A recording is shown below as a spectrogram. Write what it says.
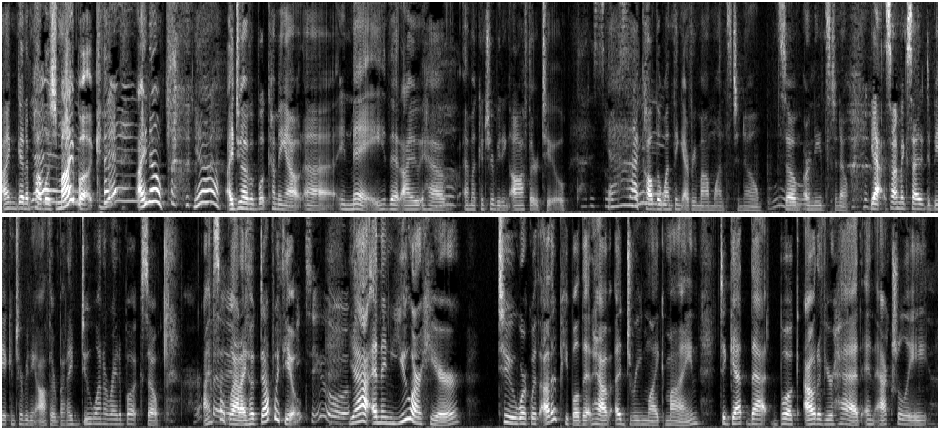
I'm going to publish my book. Yay! I know. Yeah, I do have a book coming out uh, in May that I have. I'm a contributing author to. That is so Yeah, exciting. called the one thing every mom wants to know. So or needs to know. Yeah, so I'm excited to be a contributing author, but I do want to write a book. So Perfect. I'm so glad I hooked up with you. Me too. Yeah, and then you are here to work with other people that have a dream like mine to get that book out of your head and actually Yes,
